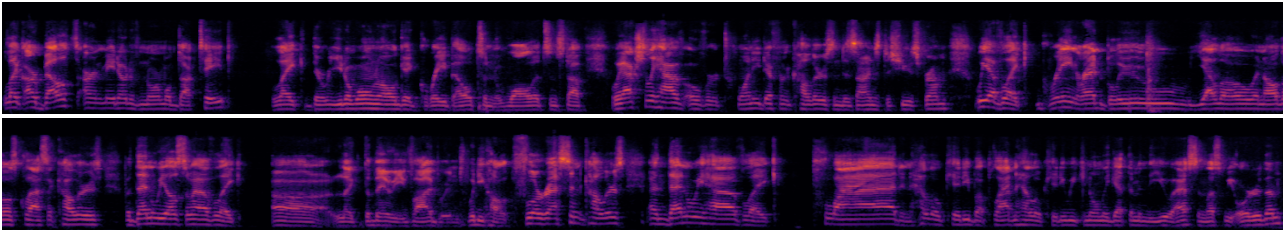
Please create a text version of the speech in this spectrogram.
Like our belts aren't made out of normal duct tape. Like there, you don't won't all get gray belts and wallets and stuff. We actually have over twenty different colors and designs to choose from. We have like green, red, blue, yellow, and all those classic colors. But then we also have like uh, like the very vibrant, what do you call it, fluorescent colors, and then we have like plaid and Hello Kitty, but plaid and Hello Kitty we can only get them in the U.S. unless we order them,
